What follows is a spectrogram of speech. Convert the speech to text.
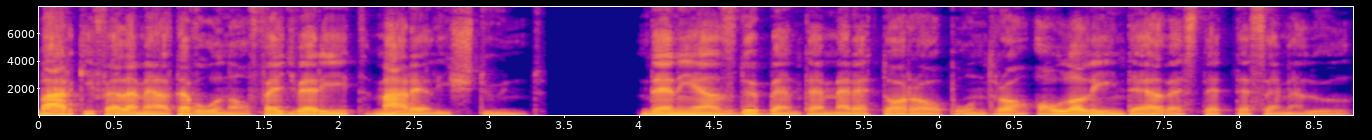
bárki felemelte volna a fegyverét, már el is tűnt. Daniels döbbenten merett arra a pontra, ahol a lényt elvesztette szem elől.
